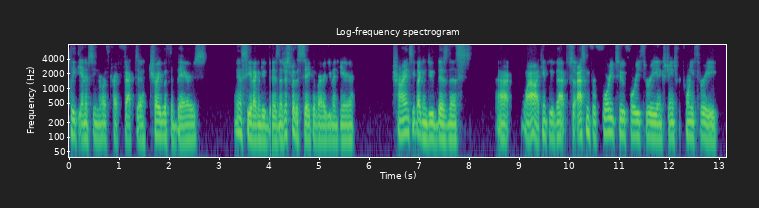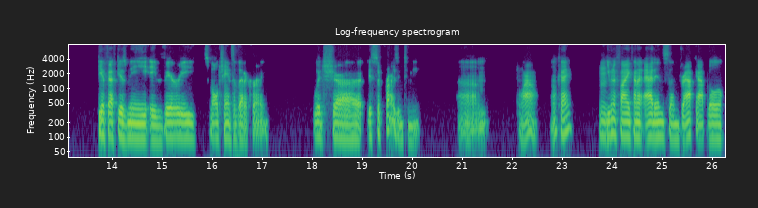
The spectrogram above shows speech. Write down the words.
complete the NFC North trifecta. Trade with the Bears. I'm gonna see if I can do business just for the sake of argument here. Try and see if I can do business. Uh, wow, I can't believe that. So asking for 42, 43 in exchange for 23. PFF gives me a very small chance of that occurring, which uh, is surprising to me. Um, wow. Okay. Hmm. Even if I kind of add in some draft capital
